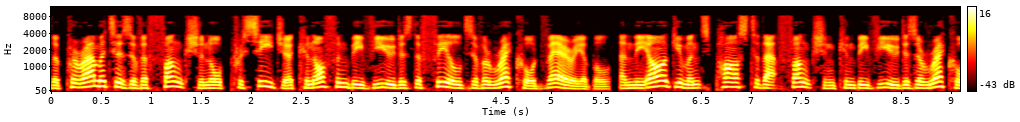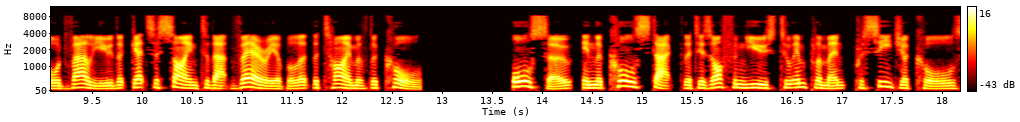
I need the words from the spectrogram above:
The parameters of a function or procedure can often be viewed as the fields of a record variable, and the arguments passed to that function can be viewed as a record value that gets assigned to that variable at the time of the call. Also, in the call stack that is often used to implement procedure calls,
